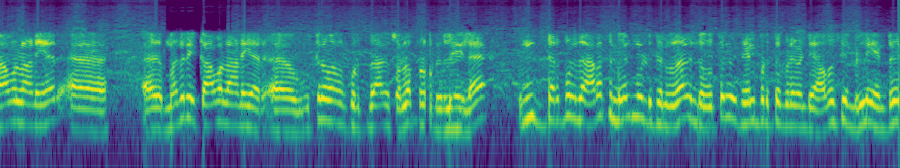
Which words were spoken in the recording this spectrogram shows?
காவல் ஆணையர் அஹ், அஹ், மதுரை காவல் ஆணையர் அஹ், உத்தரவாதம் கொடுத்ததாக சொல்லப்படும் நிலையில தற்பொழுது அரசு மேல்முறையீட்டு செல்வதால் இந்த உத்தரவை செயல்படுத்தப்பட வேண்டிய அவசியம் இல்லை என்று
